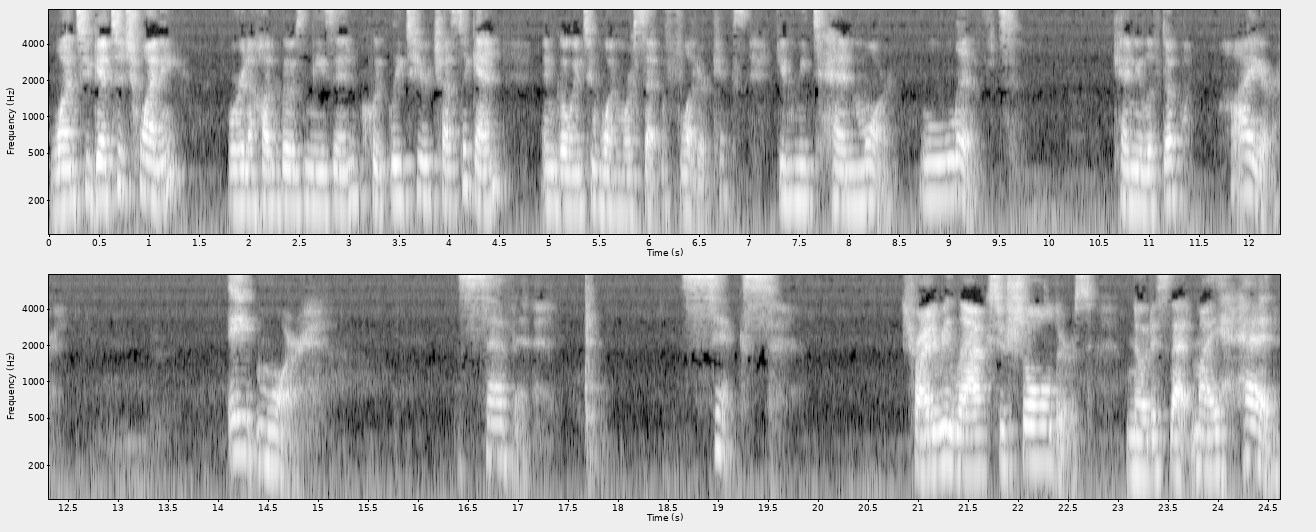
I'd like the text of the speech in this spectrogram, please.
Once you get to 20, we're going to hug those knees in quickly to your chest again and go into one more set of flutter kicks. Give me 10 more. Lift. Can you lift up higher? Eight more. Seven. Six. Try to relax your shoulders. Notice that my head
